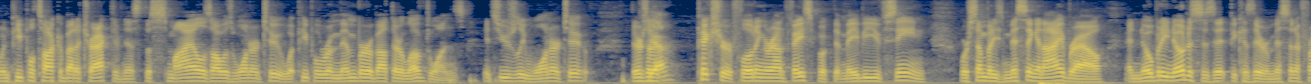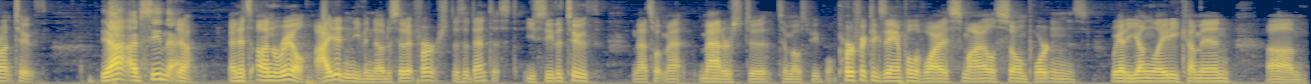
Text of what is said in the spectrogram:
when people talk about attractiveness the smile is always one or two what people remember about their loved ones it's usually one or two there's a Yeah. picture floating around Facebook that maybe you've seen where somebody's missing an eyebrow and nobody notices it because they were missing a front tooth. Yeah, I've seen that. Yeah. And it's unreal. I didn't even notice it at first as a dentist. You see the tooth, and that's what mat- matters to, to most people. Perfect example of why a smile is so important is we had a young lady come in um,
